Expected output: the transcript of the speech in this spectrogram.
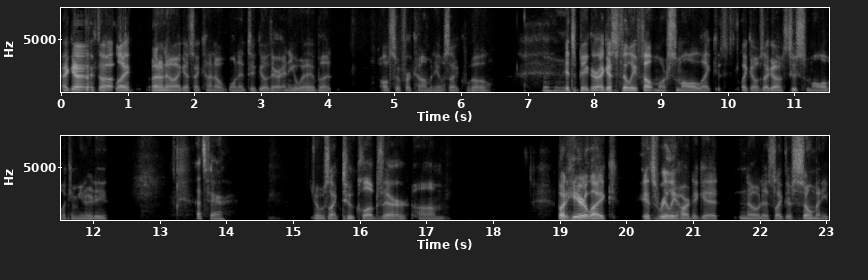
I guess I thought like I don't know. I guess I kind of wanted to go there anyway, but also for comedy, I was like, well, Mhm. it's bigger. I guess Philly felt more small. Like like I was like, oh, it's too small of a community. That's fair. It was like two clubs there. Um, but here, like, it's really hard to get noticed. Like, there's so many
